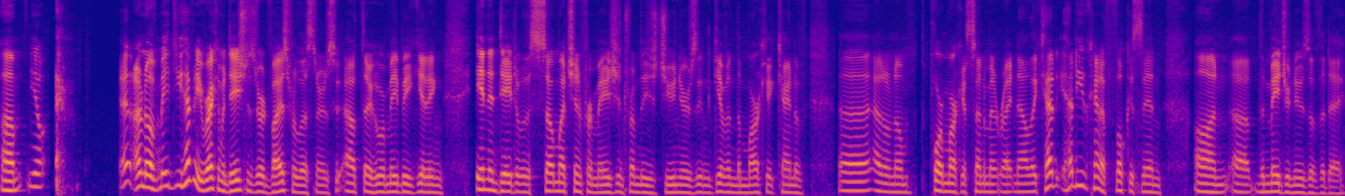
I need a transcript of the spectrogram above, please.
um, you know. I don't know. Do you have any recommendations or advice for listeners out there who are maybe getting inundated with so much information from these juniors, and given the market kind of, uh, I don't know, poor market sentiment right now? Like, how how do you kind of focus in on uh, the major news of the day?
